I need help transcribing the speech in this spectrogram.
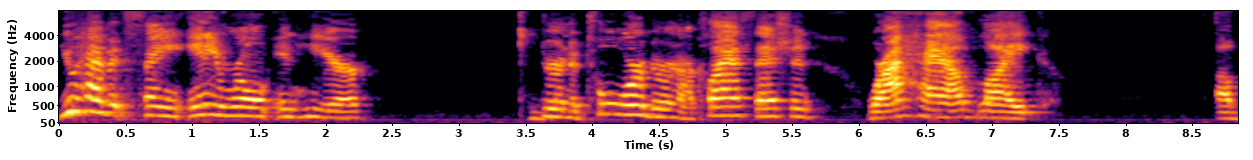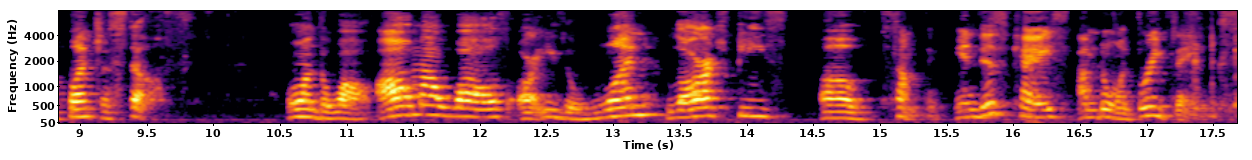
you haven't seen any room in here during the tour, during our class session, where I have like a bunch of stuff on the wall. All my walls are either one large piece of something. In this case, I'm doing three things.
